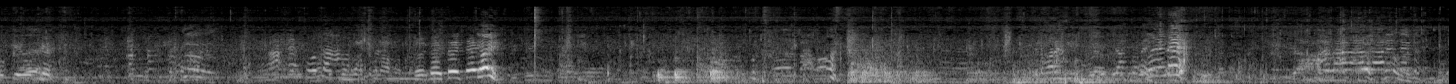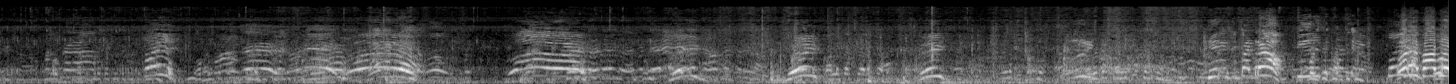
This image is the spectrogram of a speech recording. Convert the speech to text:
Okay, okay. Toy, toy, toy, toy. Toy! తిప్పండి ఓరే బాబు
